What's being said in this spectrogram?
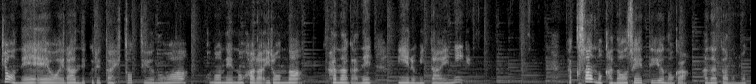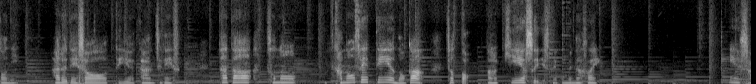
今日ね、絵を選んでくれた人っていうのは、このね、野原、いろんな花がね、見えるみたいに、たくさんの可能性っていうのがあなたのもとにあるでしょうっていう感じです。ただ、その可能性っていうのが、ちょっと、あ消えやすいですね。ごめんなさい。よいしょ。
